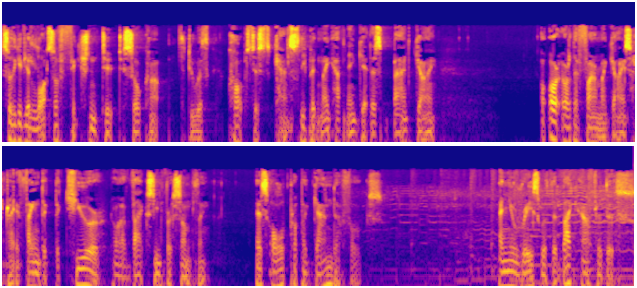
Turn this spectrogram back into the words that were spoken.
So they give you lots of fiction to, to soak up, to do with cops just can't sleep at night having to get this bad guy. Or, or the pharma guys are trying to find the, the cure or a vaccine for something. It's all propaganda, folks. And you're raised with it. Back after this.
